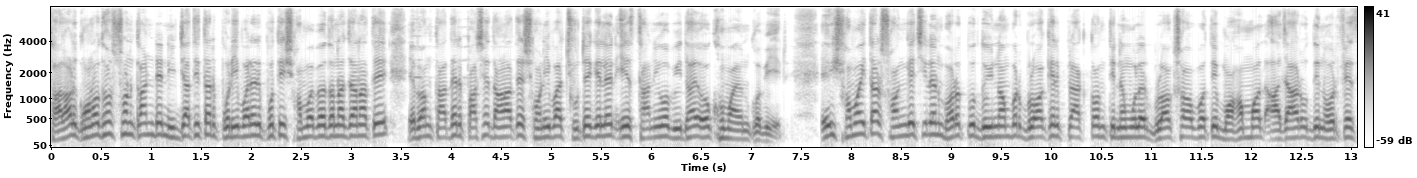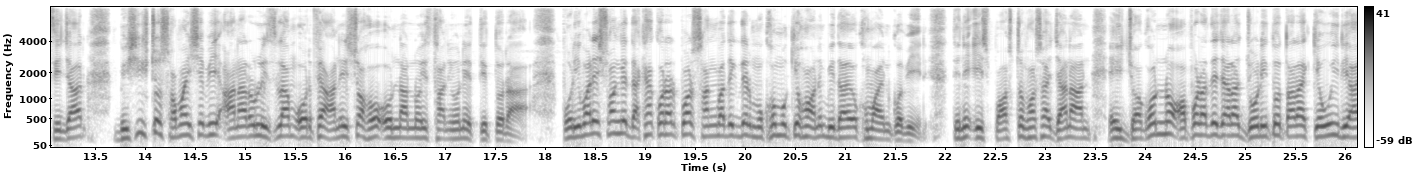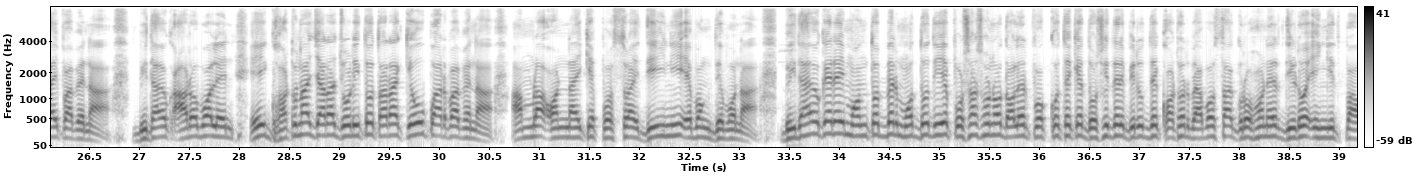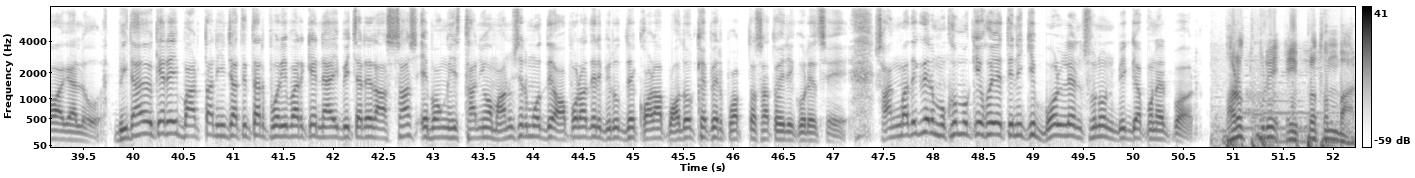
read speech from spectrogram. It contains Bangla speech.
সালার গণধর্ষণ কাণ্ডে নির্যাতিতার পরিবারের প্রতি সমবেদনা জানাতে এবং তাদের পাশে দাঁড়াতে শনিবার ছুটে গেলেন এই স্থানীয় বিধায়ক হুমায়ুন কবির। এই সময় তার সঙ্গে ছিলেন ভরতপুর দুই নম্বর ব্লকের প্রাক্তন তৃণমূলের ব্লক সভাপতি মোহাম্মদ আজাহারউদ্দিন ওরফে সিজার, বিশিষ্ট সমাজসেবী আনারুল ইসলাম ওরফে আনিস সহ অন্যান্য স্থানীয় নেতৃত্বরা। পরিবারের সঙ্গে দেখা করার পর সাংবাদিকদের মুখোমুখি হন বিধায়ক হুমায়ুন কবির। তিনি স্পষ্ট ভাষায় জানান, এই জঘন্য অপরাধে যারা জড়িত তারা কেউই রেহাই পাবে না। বিধায়ক আরও বলেন, এই ঘটনায় যারা জড়িত তারা কেউ পার পাবে না। আমরা অন্যায়কে প্রশ্রয় দিইনি এবং দেব না। বিধায়কের এই মন্তব্যের মধ্য দিয়ে প্রশাসন ও দলের পক্ষ থেকে দোষীদের বিরুদ্ধে কঠোর ব্যবস্থা গ্রহণের দৃঢ় ইঙ্গিত পাওয়া গেল। বিধায়কের এই বার্তা নির্যাতিতার পরিবারকে ন্যায় বিচারের আশ্বাস এবং স্থানীয় মানুষের মধ্যে অপরাধের বিরুদ্ধে কড়া পদক্ষেপের প্রত্যাশা তৈরি করেছে। সাংবাদিকদের মুখোমুখি হয়ে তিনি কি বললেন, শুনুন বিজ্ঞাপনের পর। ভারতপুরে এই প্রথমবার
